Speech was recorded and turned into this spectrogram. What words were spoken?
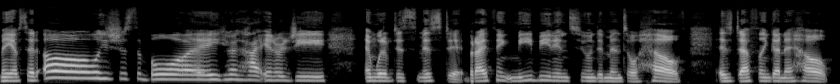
may have said, oh, he's just a boy, he has high energy, and would have dismissed it. But I think me being in tune to mental health is definitely going to help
